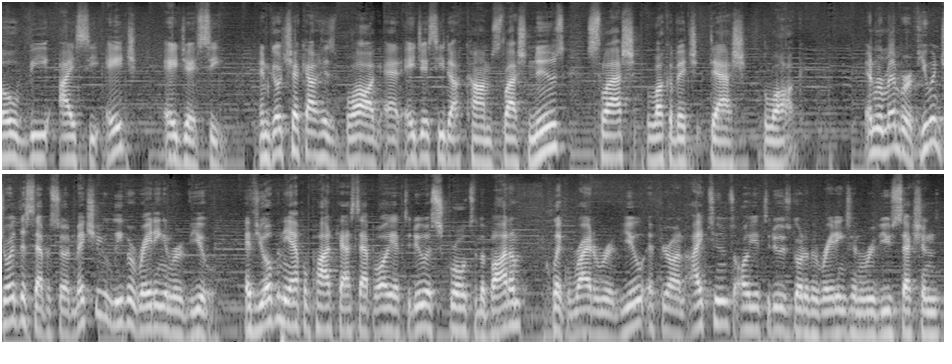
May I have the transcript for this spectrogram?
O V I C H A J C. And go check out his blog at ajc.com slash news slash Luckovich dash blog. And remember, if you enjoyed this episode, make sure you leave a rating and review. If you open the Apple Podcast app, all you have to do is scroll to the bottom click write a review. If you're on iTunes, all you have to do is go to the ratings and review section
